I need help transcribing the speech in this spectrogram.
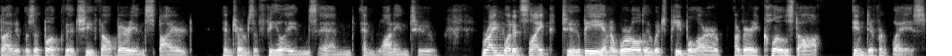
but it was a book that she felt very inspired in terms of feelings and, and wanting to write what it's like to be in a world in which people are are very closed off in different ways.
